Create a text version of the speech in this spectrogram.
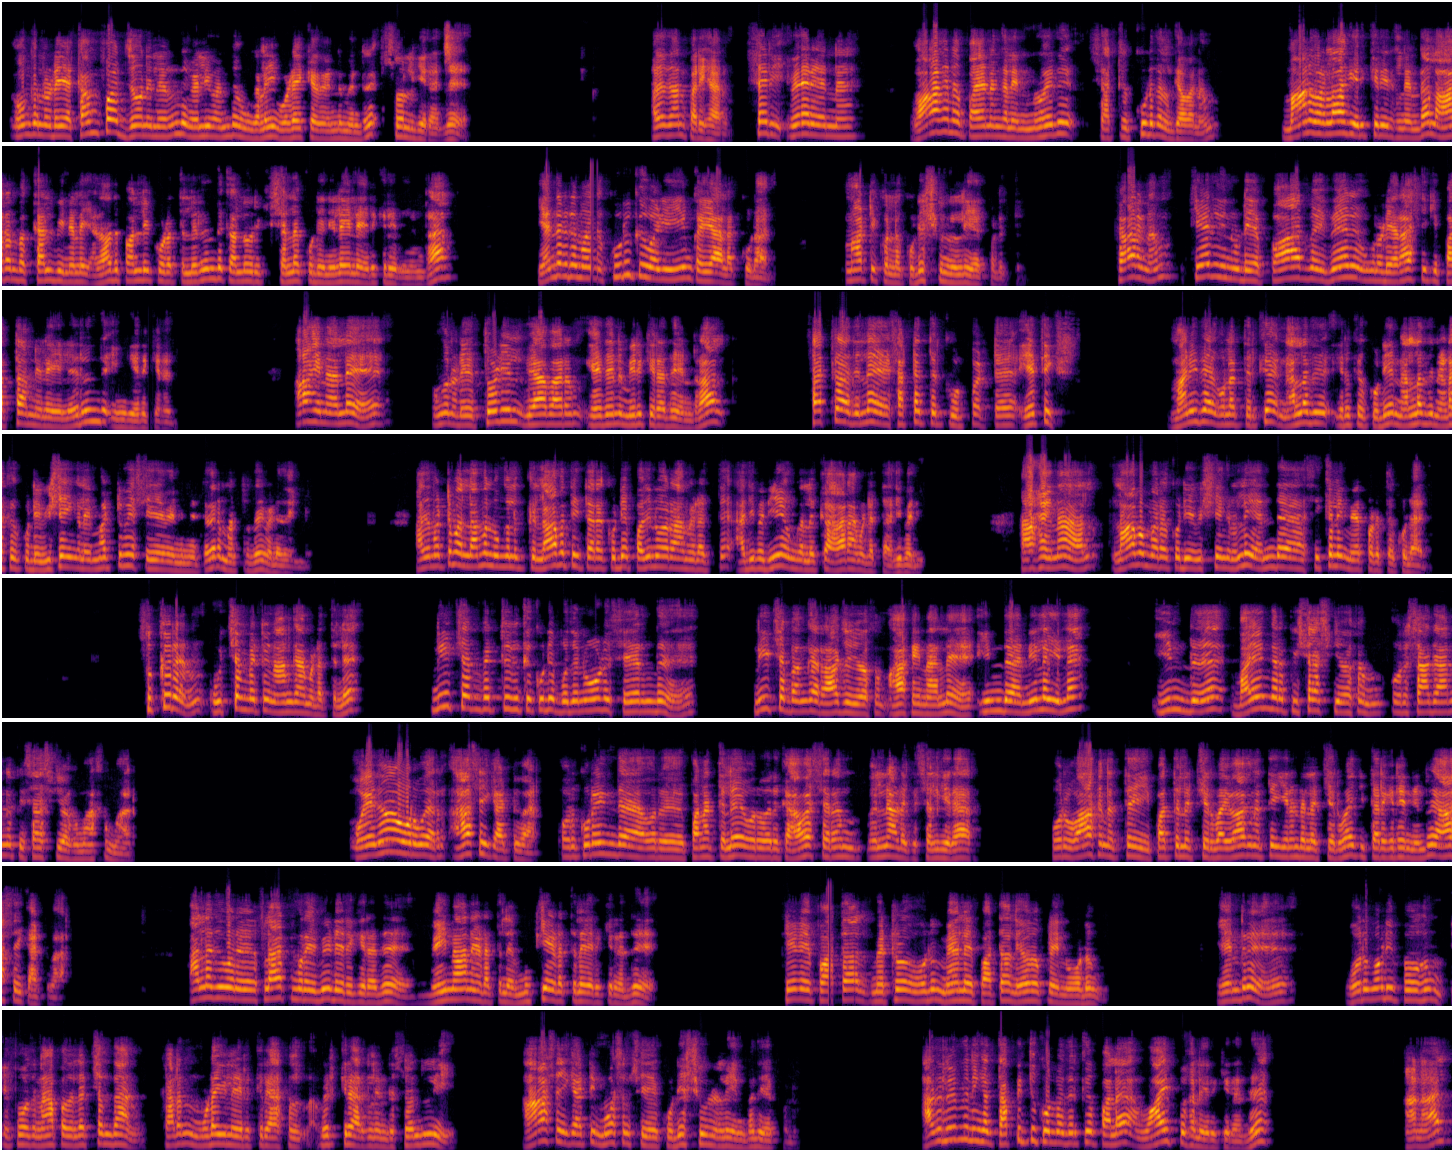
உங்களுடைய கம்ஃபர்ட் ஜோனிலிருந்து வெளிவந்து உங்களை உழைக்க வேண்டும் என்று சொல்கிறது. அதுதான் பரிகாரம். சரி வேற என்ன? வாகன பயணங்களின் மீது சற்று கூடுதல் கவனம். மாணவர்களாக இருக்கிறீர்கள் என்றால் ஆரம்ப கல்வி நிலை அதாவது பள்ளிக்கூடத்திலிருந்து கல்லூரிக்கு செல்லக்கூடிய நிலையில இருக்கிறீர்கள் என்றால் எந்த விதமான குறுக்கு வழியையும் கையாளக்கூடாது. மாட்டிக்கொள்ளக்கூடிய சூழ்நிலை ஏற்படுத்தும். காரணம் கேதுவினுடைய பார்வை வேறு உங்களுடைய ராசிக்கு பத்தாம் நிலையிலிருந்து இங்கு இருக்கிறது. ஆகையினாலே உங்களுடைய தொழில் வியாபாரம் ஏதேனும் இருக்கிறது என்றால் சற்று அதில் சட்டத்திற்கு உட்பட்டு எத்திக்ஸ் மனித குலத்திற்கு நல்லது இருக்கக்கூடிய நல்லது நடக்கக்கூடிய விஷயங்களை மட்டுமே செய்ய வேண்டுமே தவிர மற்றதை விட வேண்டும். அது மட்டுமல்லாமல் உங்களுக்கு லாபத்தை தரக்கூடிய பதினோராம் இடத்து அதிபதியே உங்களுக்கு ஆறாம் இடத்து அதிபதி. ஆகையினால் லாபம் வரக்கூடிய விஷயங்கள்ல எந்த சிக்கலையும் ஏற்படுத்தக்கூடாது. சுக்கிரன் உச்சம் பெற்று நான்காம் இடத்துல நீச்சம் பெற்று இருக்கக்கூடிய புதனோடு சேர்ந்து நீச்சபங்க ராஜயோகம். ஆகையினாலே இந்த நிலையில இந்த பயங்கர பிசாசு யோகம் ஒரு சாதாரண பிசாசு யோகமாக மாறும். ஏதோ ஒருவர் ஆசை காட்டுவார். ஒரு குறைந்த ஒரு பணத்துல ஒருவருக்கு அவசரம் வெளிநாடுக்கு செல்கிறார். ஒரு வாகனத்தை பத்து லட்ச ரூபாய் வாகனத்தை இரண்டு லட்சம் ரூபாய்க்கு தருகிறேன் என்று ஆசை காட்டுவார். அல்லது ஒரு பிளாட் முறை வீடு இருக்கிறது. மெயினான இடத்துல முக்கிய இடத்துல இருக்கிறது. கீழே பார்த்தால் மெட்ரோ ஓடும் மேலே பார்த்தால் ஏரோப்ளேன் ஓடும் என்று ஒரு கோடி போகும். இப்போது நாற்பது லட்சம் தான் கடன் முடையில் இருக்கிறார்கள் விற்கிறார்கள் என்று சொல்லி ஆசை காட்டி மோசம் செய்யக்கூடிய சூழ்நிலை என்பது ஏற்படும். அதிலிருந்து நீங்கள் தப்பித்துக் கொள்வதற்கு பல வாய்ப்புகள் இருக்கிறது. ஆனால்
